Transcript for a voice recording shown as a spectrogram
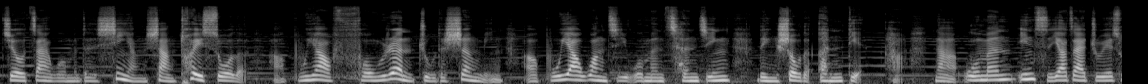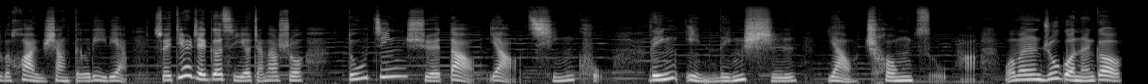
就在我们的信仰上退缩了啊！不要否认主的圣名啊！不要忘记我们曾经领受的恩典。好，那我们因此要在主耶稣的话语上得力量。所以第二节歌词也有讲到说，读经学道要勤苦。灵饮灵食要充足哈，我们如果能够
